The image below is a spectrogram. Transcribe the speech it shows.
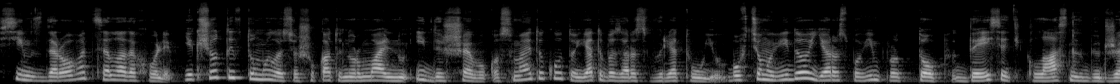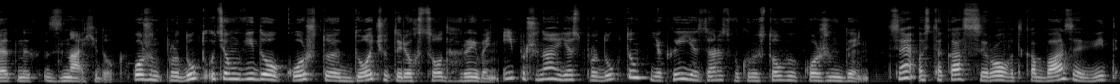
Всім здорова, це Лада Холі. Якщо ти втомилася шукати нормальну і дешеву косметику, то я тебе зараз врятую. Бо в цьому відео я розповім про топ 10 класних бюджетних знахідок. Кожен продукт у цьому відео коштує до 400 гривень. І починаю я з продукту, який я зараз використовую кожен день. Це ось така сироватка база від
